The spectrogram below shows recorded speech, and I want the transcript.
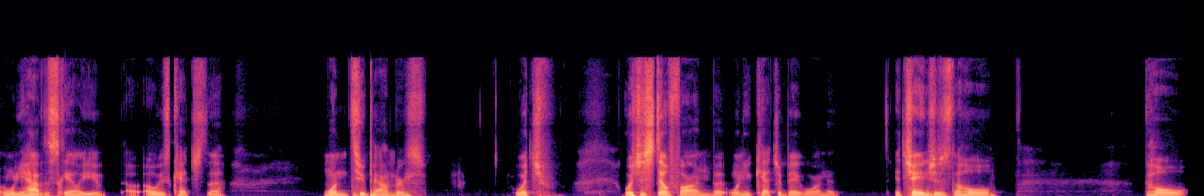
And when you have the scale, you always catch the one two pounders, which which is still fun. But when you catch a big one, it it changes the whole the whole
